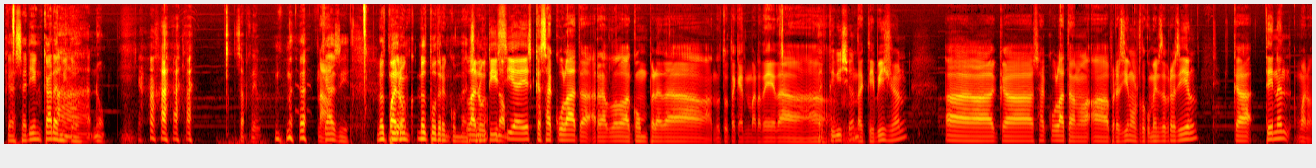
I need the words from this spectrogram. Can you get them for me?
Que seria encara millor. ah, no. Sap greu. No. Quasi. No et, Bueno, podrem, no et podrem convèncer. La notícia és que s'ha colat arrel de la compra de, de tot aquest merder de- D'Activision. d'Activision, uh, que s'ha colat en, a Brasil, en els documents de Brasil, que tenen... Bueno,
